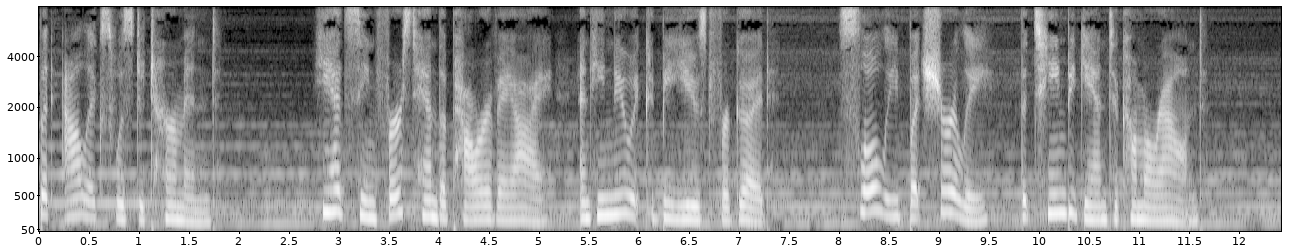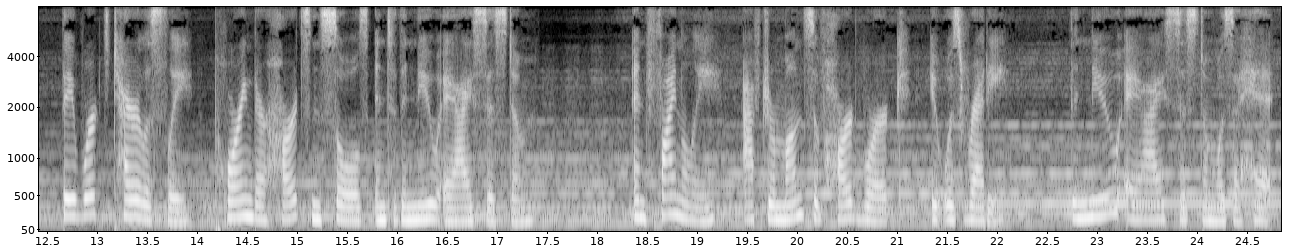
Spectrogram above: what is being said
But Alex was determined. He had seen firsthand the power of AI, and he knew it could be used for good. Slowly but surely, the team began to come around. They worked tirelessly, pouring their hearts and souls into the new AI system. And finally, after months of hard work, it was ready. The new AI system was a hit.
